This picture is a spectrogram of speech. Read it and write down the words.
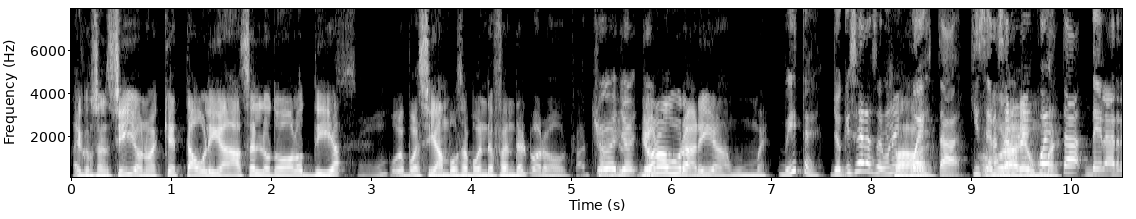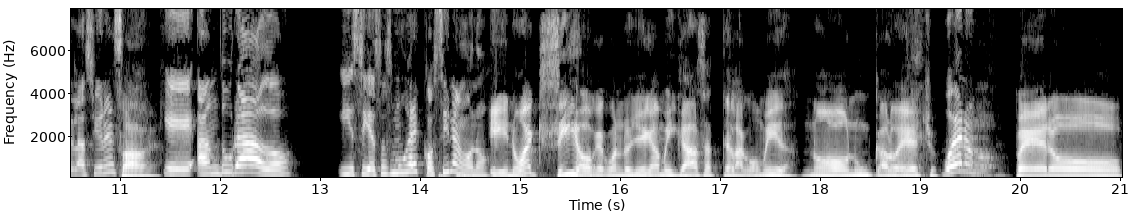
algo sencillo. No es que está obligada a hacerlo todos los días, porque pues si ambos se pueden defender, pero chacho, Yo- yo, yo- yo yo- no duraría un mes. ¿Viste? Yo quisiera hacer una encuesta. Quisiera No hacer una un encuesta de las relaciones que han durado y si esas mujeres cocinan o no. Y no exijo que cuando llegue a mi casa esté la comida. No, nunca lo he hecho. Bueno, Pero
